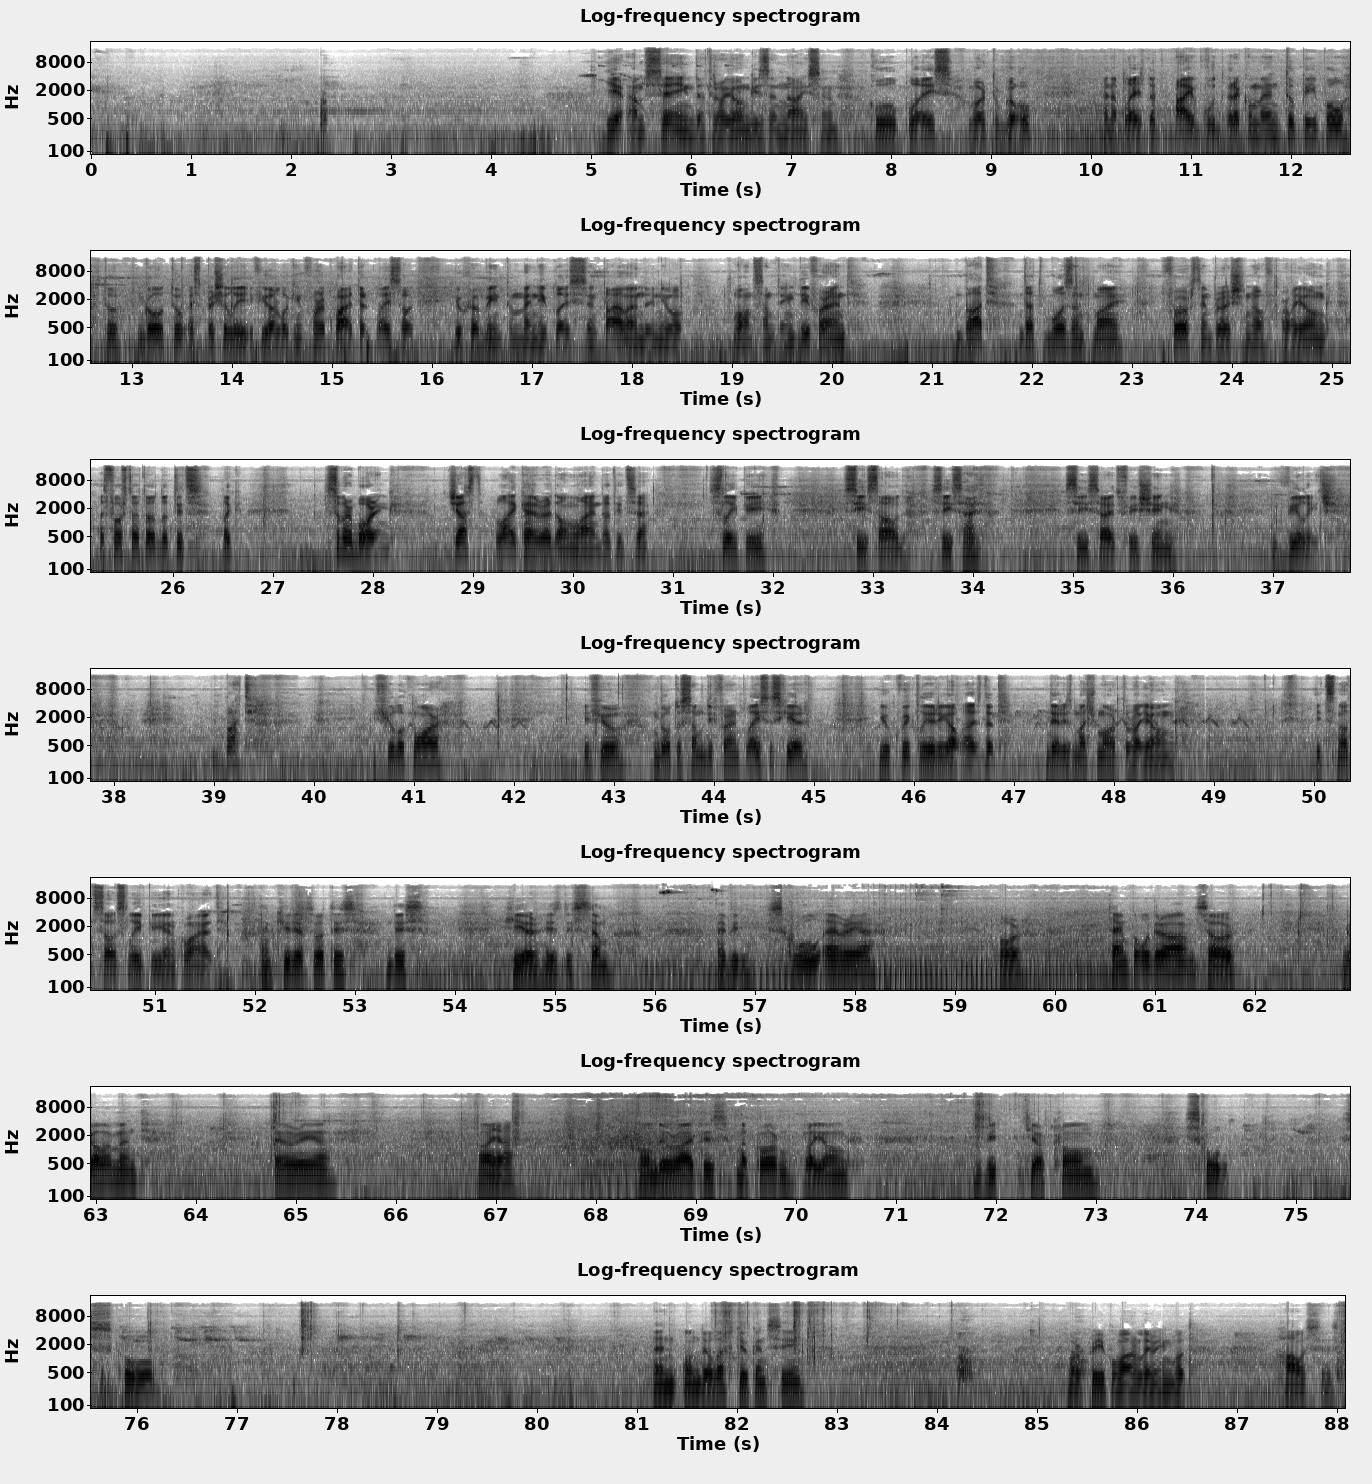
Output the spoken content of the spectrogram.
Yeah I'm saying that Rayong is a nice and cool place where to go and a place that I would recommend to people to go to especially if you are looking for a quieter place or you have been to many places in Thailand and you want something different. But that wasn't my first impression of Rayong. At first I thought that it's like super boring. Just like I read online that it's a sleepy seaside seaside seaside fishing village. But if you look more if you go to some different places here you quickly realize that there is much more to Rayong it's not so sleepy and quiet. I'm curious what is this here? Is this some maybe school area or temple grounds or government area? Oh yeah. On the right is Nakorn Rayong Vityakom school. School. and on the left you can see where people are living but houses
